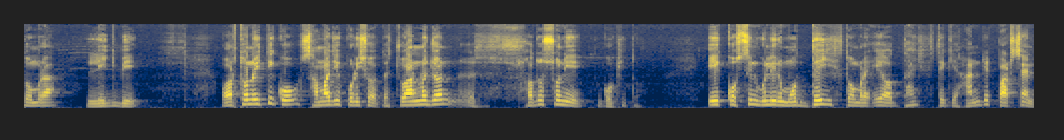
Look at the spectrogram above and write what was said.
তোমরা লিখবে অর্থনৈতিক ও সামাজিক পরিষদ চুয়ান্ন জন সদস্য নিয়ে গঠিত। এই কোশ্চেনগুলির মধ্যেই তোমরা এই অধ্যায় থেকে হান্ড্রেড পারসেন্ট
